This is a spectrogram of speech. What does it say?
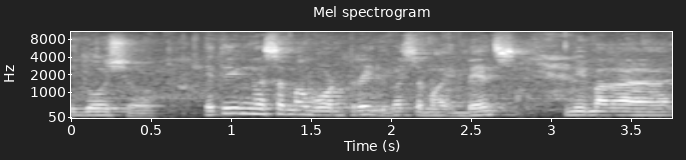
negosyo. Ito yung nasa mga world trade, di ba? Sa mga events, may mga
